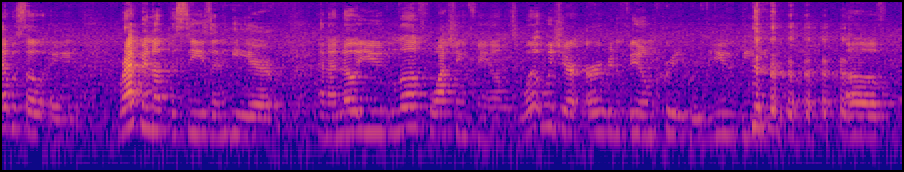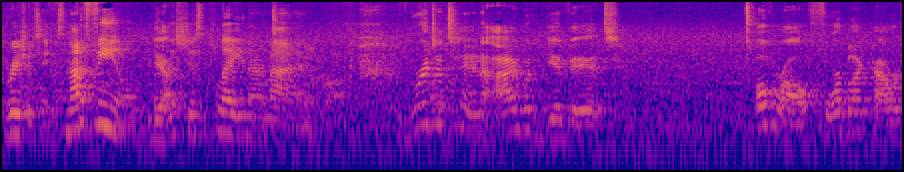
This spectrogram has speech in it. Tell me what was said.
episode eight, wrapping up the season here, and I know you love watching films. What would your urban film critic review be of Bridgerton? It's not a film. Yeah. Let's just play in our mind. Bridgerton, I would give it overall four Black Power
